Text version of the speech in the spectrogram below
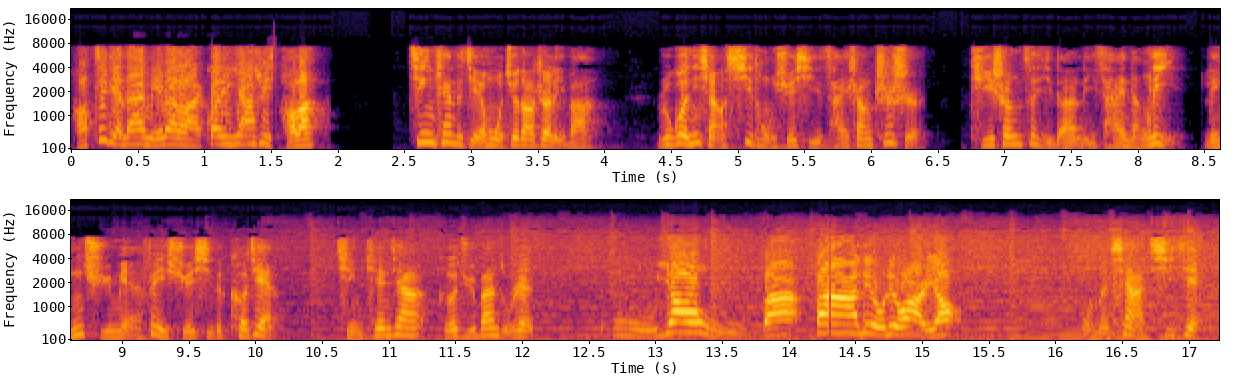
好，这点大家明白了吧？关于压岁，好了，今天的节目就到这里吧。如果你想系统学习财商知识，提升自己的理财能力，领取免费学习的课件，请添加格局班主任五幺五八八六六二幺，我们下期见。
